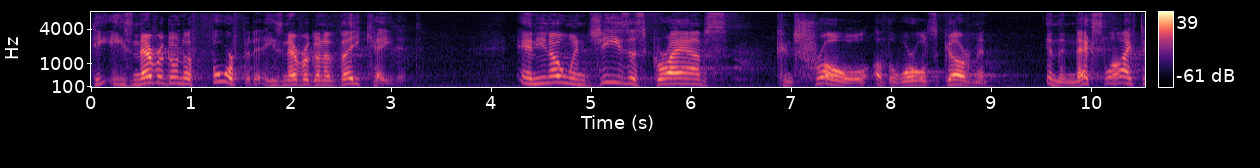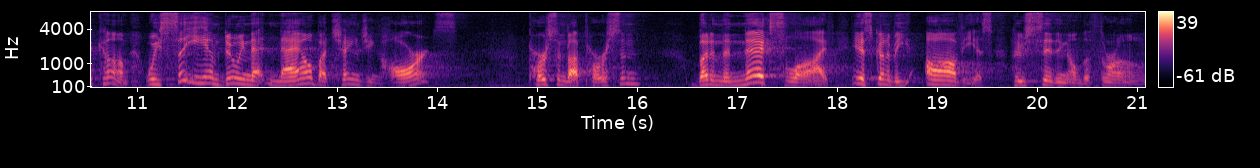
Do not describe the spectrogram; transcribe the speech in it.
He, he's never going to forfeit it, he's never going to vacate it. And you know, when Jesus grabs control of the world's government in the next life to come, we see him doing that now by changing hearts, person by person. But in the next life, it's going to be obvious who's sitting on the throne.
